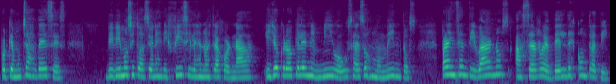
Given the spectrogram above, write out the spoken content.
porque muchas veces vivimos situaciones difíciles en nuestra jornada y yo creo que el enemigo usa esos momentos para incentivarnos a ser rebeldes contra ti.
